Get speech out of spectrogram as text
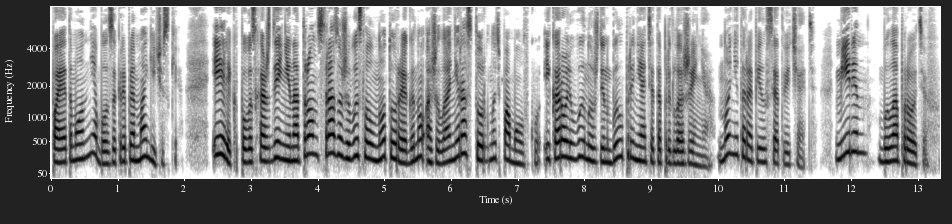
Поэтому он не был закреплен магически. Эрик по восхождении на трон сразу же выслал ноту Регану о желании расторгнуть помолвку, и король вынужден был принять это предложение, но не торопился отвечать. Мирин была против.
